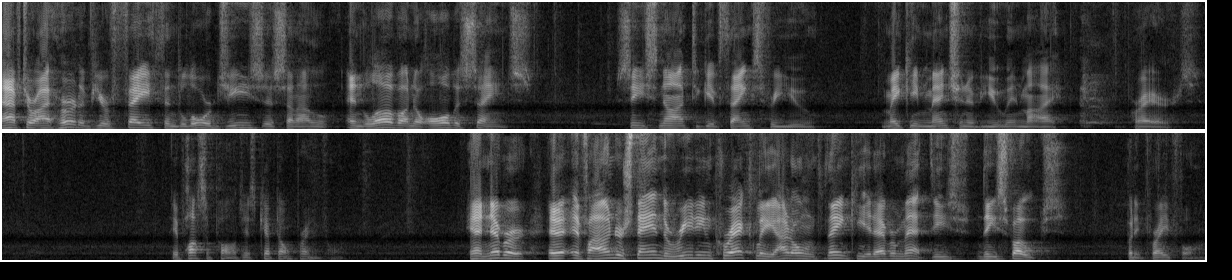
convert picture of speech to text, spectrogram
after I heard of your faith in the Lord Jesus and, I, and love unto all the saints, cease not to give thanks for you, making mention of you in my prayers. The Apostle Paul just kept on praying for him. He had never, if I understand the reading correctly, I don't think he had ever met these, these folks, but he prayed for them.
